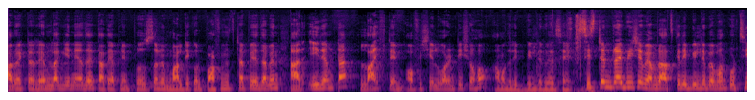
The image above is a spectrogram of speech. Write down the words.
আরও একটা র্যাম লাগিয়ে নেওয়া যায়, তাতে আপনি প্রসেসরের মাল্টিকোর পারফরমেন্সটা পেয়ে যাবেন। আর এই র্যামটা লাইফ টাইম অফিসিয়াল ওয়ারেন্টি সহ আমাদের এই বিল্ডে রয়েছে। সিস্টেম ড্রাইভ হিসেবে আমরা আজকের এই বিল্ডে ব্যবহার করছি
